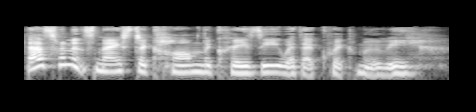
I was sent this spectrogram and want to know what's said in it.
That's when it's nice to calm the crazy with a quick movie.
